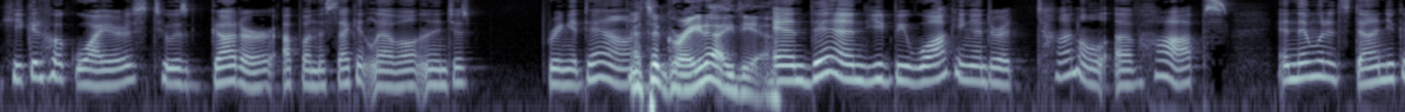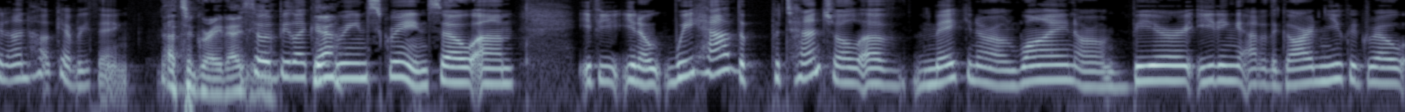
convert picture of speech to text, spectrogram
he could hook wires to his gutter up on the second level and then just bring it down, That's a great idea. and then you'd be walking under a tunnel of hops. And then when it's done, you can unhook everything. That's a great idea. So it'd be like Yeah. a green screen. So um, if you you know we have the potential of making our own wine, our own beer, eating out of the garden. You could grow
